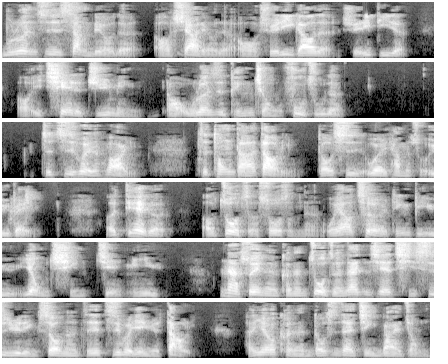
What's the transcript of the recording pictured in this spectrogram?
不论是上流的哦，下流的哦，学历高的，学历低的。哦，一切的居民哦，无论是贫穷富足的，这智慧的话语，这通达的道理，都是为他们所预备。而第二个哦，作者说什么呢？我要侧耳听比喻，用情解谜语。那所以呢，可能作者在这些启示与领受呢，这些智慧言语的道理，很有可能都是在敬拜中，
